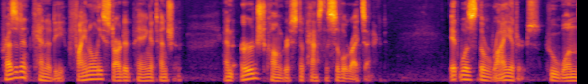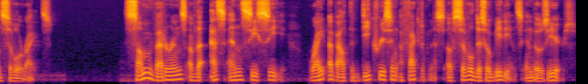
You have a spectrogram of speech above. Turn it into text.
President Kennedy finally started paying attention and urged Congress to pass the Civil Rights Act. It was the rioters who won civil rights. Some veterans of the SNCC write about the decreasing effectiveness of civil disobedience in those years.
